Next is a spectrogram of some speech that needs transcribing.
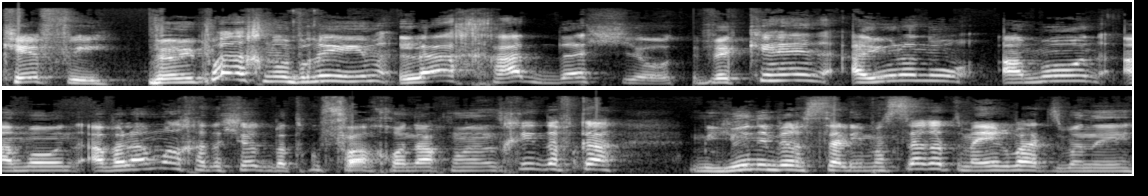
כיפי. ומפה אנחנו עוברים לחדשות. וכן, היו לנו המון המון, אבל המון חדשות בתקופה האחרונה. אנחנו נתחיל דווקא מיוניברסל עם הסרט מהיר ועצבני.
